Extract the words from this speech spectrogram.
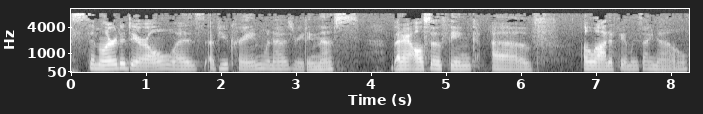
similar to Daryl, was of Ukraine when I was reading this, but I also think of a lot of families I know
